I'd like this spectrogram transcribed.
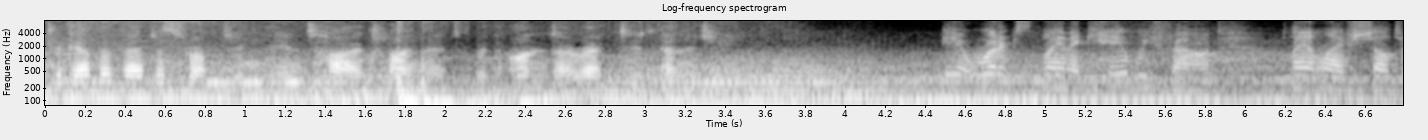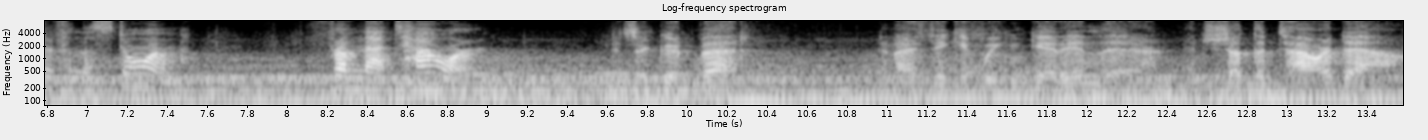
Together they're disrupting the entire climate with undirected energy. It would explain a cave we found. Plant life sheltered from the storm. From that tower. It's a good bet. And I think if we can get in there and shut the tower down,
